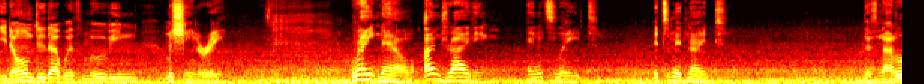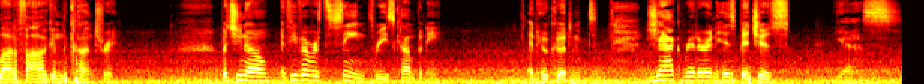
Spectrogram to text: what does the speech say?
You don't do that with moving machinery. Right now, I'm driving and it's late. It's midnight. There's not a lot of fog in the country. But you know, if you've ever seen Three's Company, and who couldn't? Jack Ritter and his bitches. Yes.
